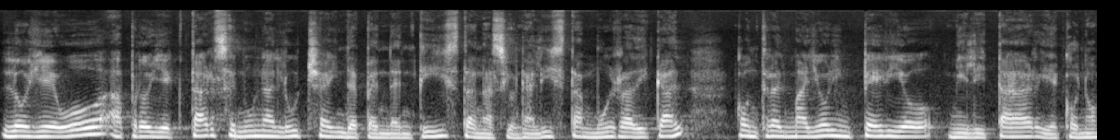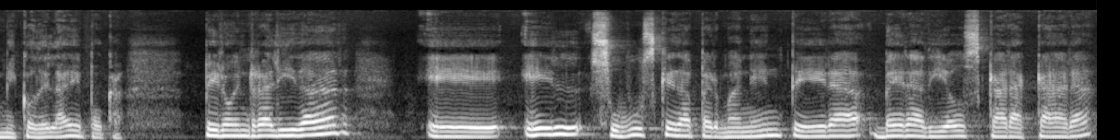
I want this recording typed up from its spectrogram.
lo llevó a proyectarse en una lucha independentista, nacionalista muy radical contra el mayor imperio militar y económico de la época. Pero en realidad eh, él, su búsqueda permanente era ver a Dios cara a cara,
